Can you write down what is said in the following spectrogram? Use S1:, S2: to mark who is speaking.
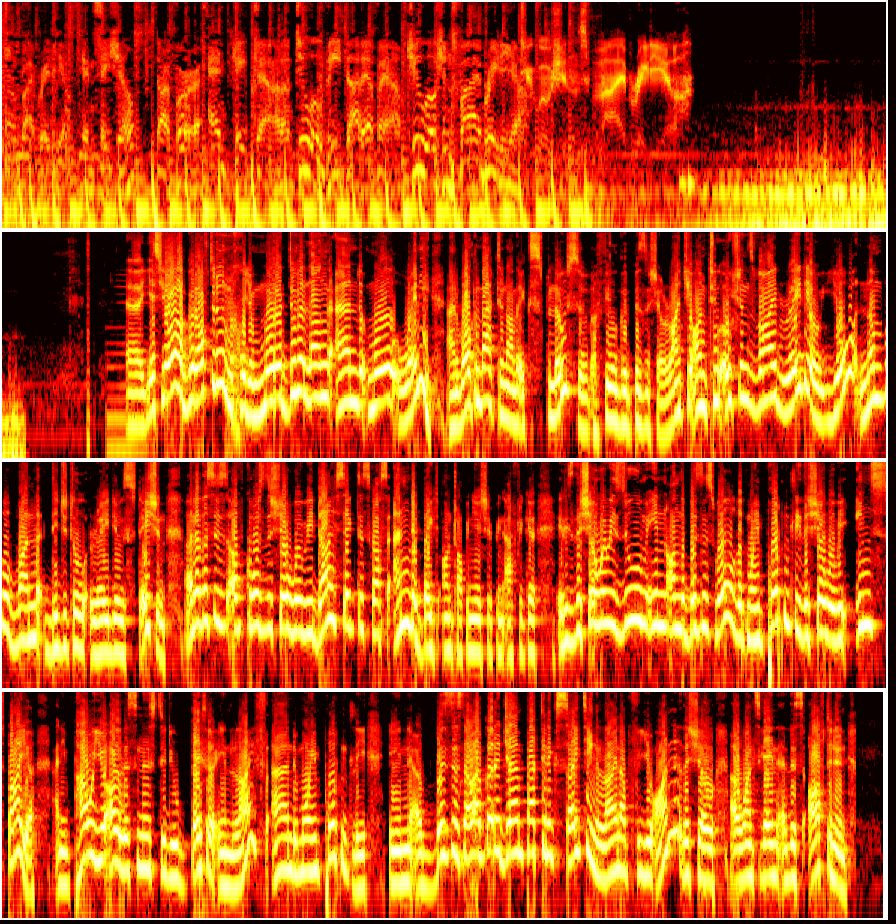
S1: Vibe Radio in Seychelles, Darfur, and Cape Town on 2OV.FM. Two Oceans Vibe Radio. Two Oceans Vibe Radio.
S2: Uh, yes, you are. Good afternoon. Goeiemorgen, Dumelang and Molweni. And welcome back to another explosive feel good business show right here on Two Oceans Vibe Radio, your number one digital radio station. Uh, now, this is, of course, the show where we dissect, discuss, and debate entrepreneurship in Africa. It is the show where we zoom in on the business world, but more importantly, the show where we inspire and empower you, our listeners, to do better in life and more importantly, in uh, business. Now, I've got a jam packed and exciting lineup for you on the show uh, once again this afternoon.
